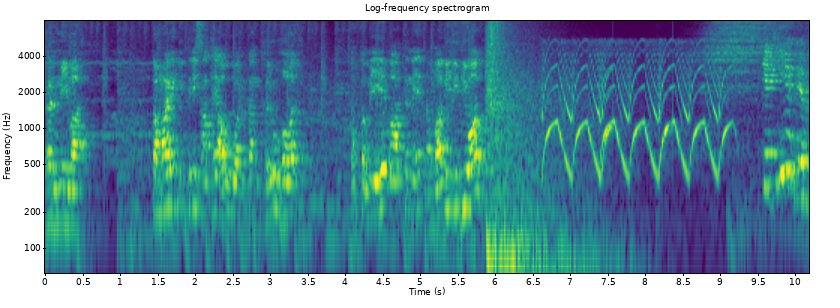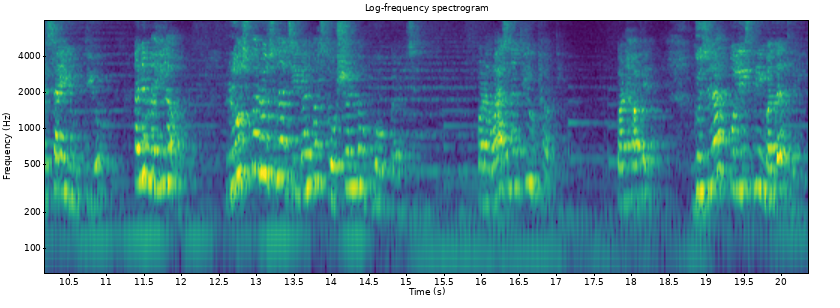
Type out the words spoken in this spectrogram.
ઘરની વાત. તમારી દીકરી સાથે આવું વર્તન થયું હોત તો તમે એ વાતને દબાવી દીધી હોત. કેટલીય વ્યવસાયી યુવતીઓ અને મહિલાઓ રોજબરોજના જીવનમાં શોષણનો ભોગ બને છે. પણ અવાજ નથી ઉઠાવતી. પણ હવે ગુજરાત પોલીસની મદદ લઈ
